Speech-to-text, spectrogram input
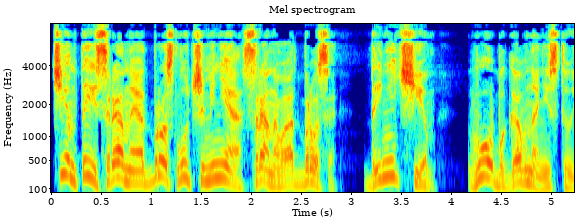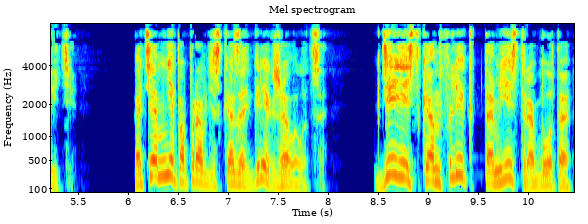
Чем ты, сраный отброс, лучше меня, сраного отброса? Да ничем. Вы оба говна не стоите. Хотя мне, по правде сказать, грех жаловаться. Где есть конфликт, там есть работа.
